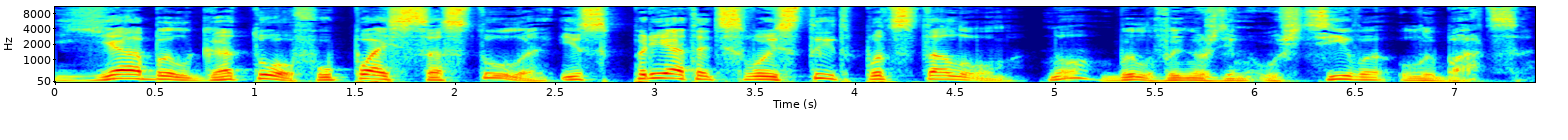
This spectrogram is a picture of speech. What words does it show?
Я был готов упасть со стула и спрятать свой стыд под столом, но был вынужден учтиво улыбаться.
